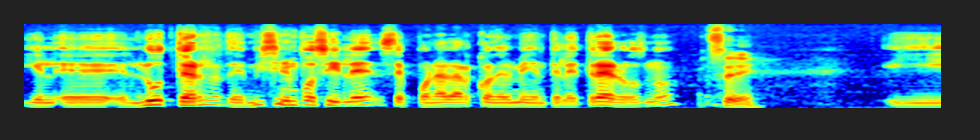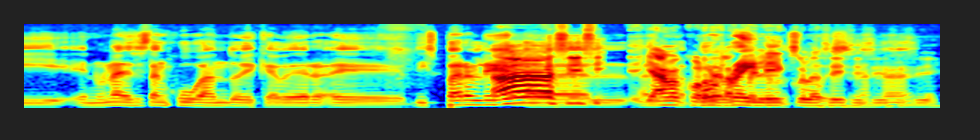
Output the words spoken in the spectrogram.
Y el, eh, el Luther de Misión Imposible se pone a hablar con él mediante letreros, ¿no? Sí. Y en una vez están jugando de que, a ver, eh, dispárale. Ah, sí, sí, ya al- me acordé de la Reynolds, película, pues, sí, sí, sí, sí,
